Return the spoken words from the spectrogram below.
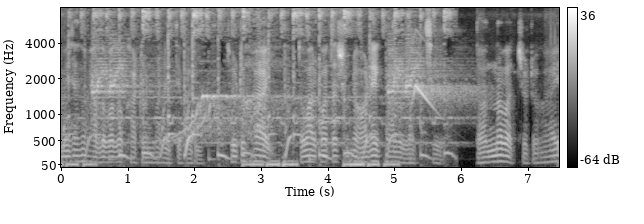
আমি যেন ভালো ভালো কার্টুন বানাইতে পারি। ছোট ভাই, তোমার কথা শুনে অনেক ভালো লাগছে। ধন্যবাদ ছোট ভাই।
